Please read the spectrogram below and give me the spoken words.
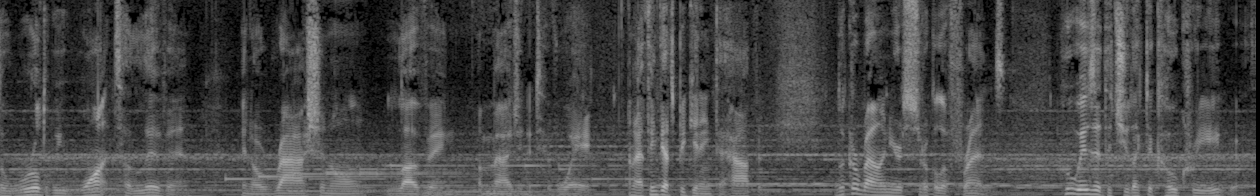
the world we want to live in in a rational, loving, imaginative way. And I think that's beginning to happen. Look around your circle of friends. Who is it that you'd like to co create with?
